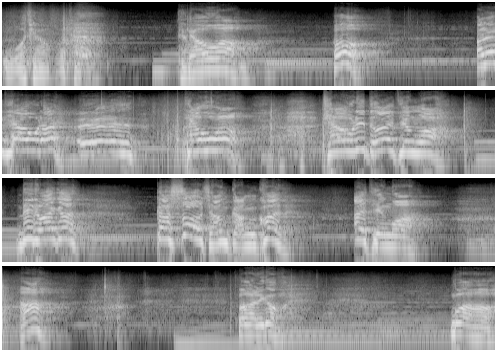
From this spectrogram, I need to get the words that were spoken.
我跳我跳跳舞啊！好，安尼跳舞来，跳舞啊！跳舞你就爱听我。你就爱甲甲少强共款，爱听我，啊！我甲你讲，我吼，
